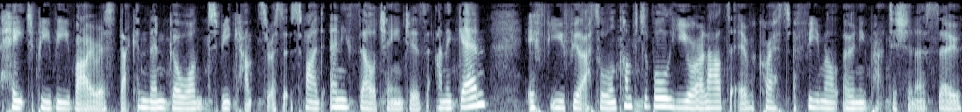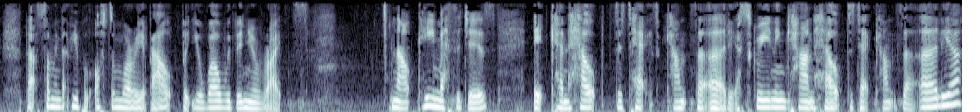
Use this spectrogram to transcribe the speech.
HPV virus that can then go on to be cancerous. It's to find any cell changes. And again, if you feel at all uncomfortable, you're allowed to request a female only practitioner. So that's something that people often worry about, but you're well within your rights. Now, key messages, it can help detect cancer earlier. Screening can help detect cancer earlier.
